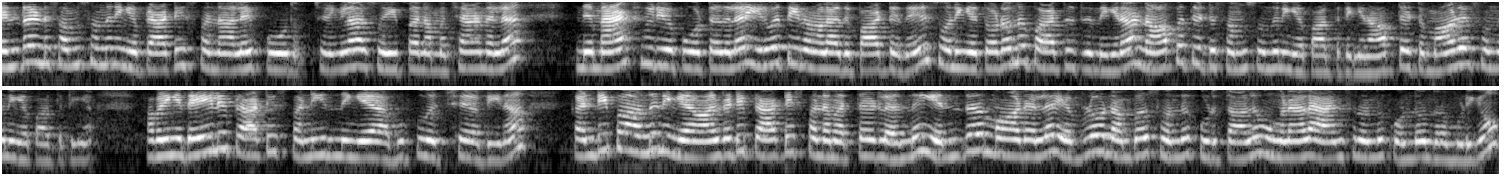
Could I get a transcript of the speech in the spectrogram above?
ரெண்டு ரெண்டு சம்ஸ் வந்து நீங்கள் ப்ராக்டிஸ் பண்ணாலே போதும். சரிங்களா? ஸோ இப்போ நம்ம சேனலில் இந்த மேக்ஸ் வீடியோ போட்டதில் இருபத்தி நாலாவது பாட்டு இது. ஸோ நீங்கள் தொடர்ந்து பார்த்துட்டு இருந்தீங்கன்னா நாற்பத்தெட்டு சம்ஸ் வந்து நீங்கள் பார்த்துட்டீங்க. நாற்பத்தெட்டு மாடல்ஸ் வந்து நீங்கள் பார்த்துட்டீங்க. அப்போ நீங்கள் டெய்லி ப்ராக்டிஸ் பண்ணியிருந்தீங்க புக்கு வச்சு அப்படின்னா கண்டிப்பாக வந்து நீங்கள் ஆல்ரெடி ப்ராக்டிஸ் பண்ண மெத்தட்லேருந்து எந்த மாடலில் எவ்வளோ நம்பர்ஸ் வந்து கொடுத்தாலும் உங்களால் ஆன்சர் வந்து கொண்டு வந்துட முடியும்.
